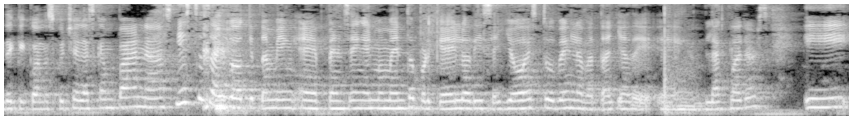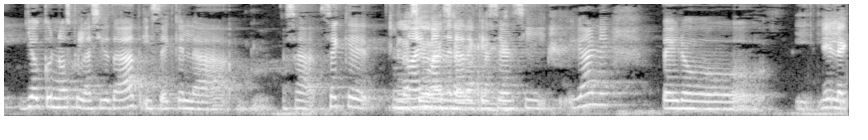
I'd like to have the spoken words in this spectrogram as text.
De que cuando escuche las campanas. Y esto es algo que también eh, pensé en el momento, porque él lo dice. Yo estuve en la batalla de en Blackwaters y yo conozco la ciudad y sé que la. O sea, sé que no hay manera de que Cersei gane, pero Y, le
